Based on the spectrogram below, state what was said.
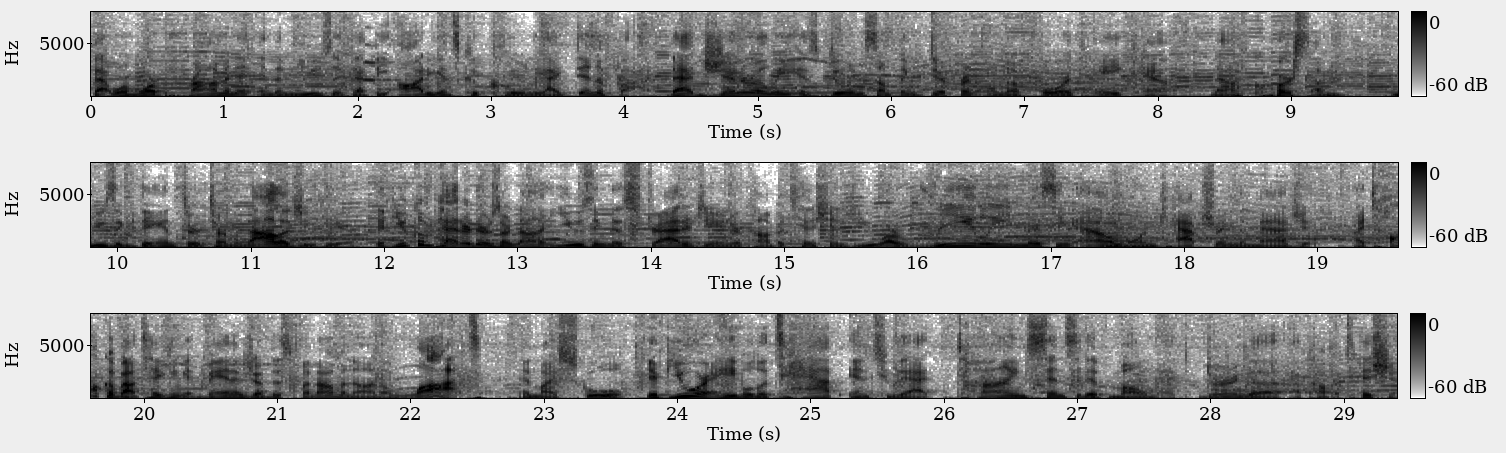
that were more prominent in the music that the audience could clearly identify. That generally is doing something different on the fourth eight count. Now, of course, I'm using dancer terminology here. If you competitors are not using this strategy in your competitions, you are really missing out on capturing the magic. I talk about taking advantage of this phenomenon a lot in my school. If you are able to tap into that time sensitive moment during a, a competition,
